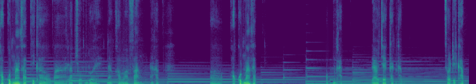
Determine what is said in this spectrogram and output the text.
ขอบคุณมากครับที่เข้ามารับชมด้วยนะเข้ามาฟังนะครับก็ขอบคุณมากครับ ขอบคุณครับ แล้วเจอกันครับ สวัสดีครับ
